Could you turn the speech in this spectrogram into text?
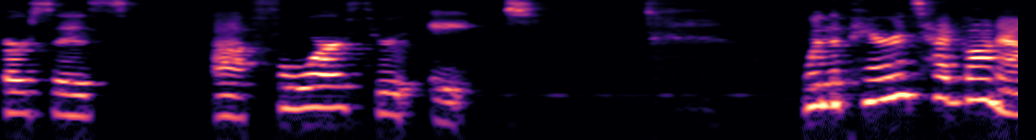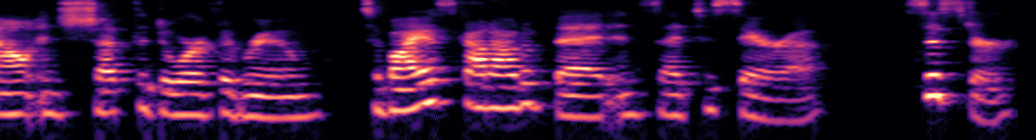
verses uh, 4 through 8. When the parents had gone out and shut the door of the room, Tobias got out of bed and said to Sarah, Sister,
